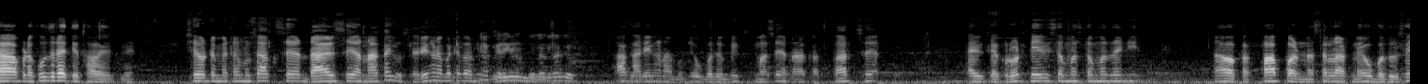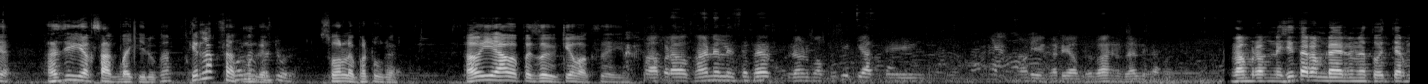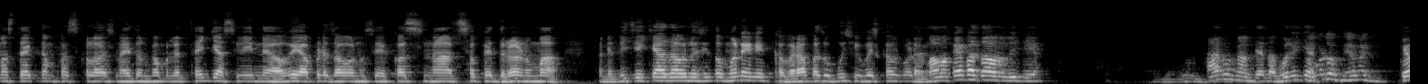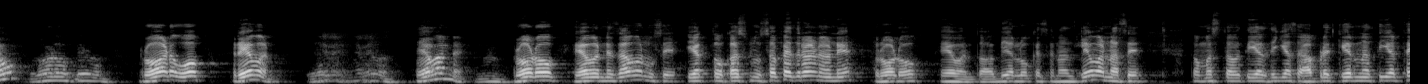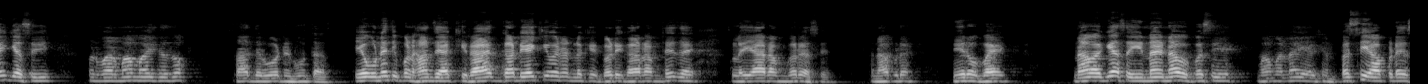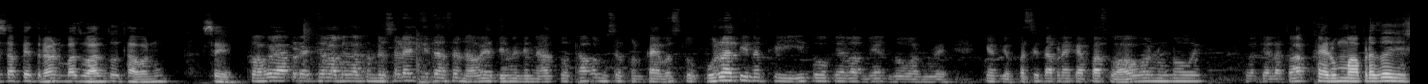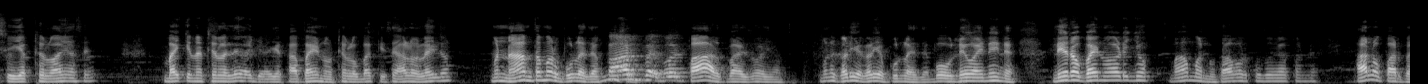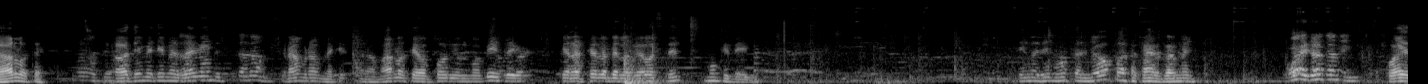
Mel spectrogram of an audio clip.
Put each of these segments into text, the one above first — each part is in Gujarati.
હા આપણે ગુજરાતી થાળી છે. સેવ ટમેટાનું શાક છે દાળ છે અને આ કયું છે? રીંગણા બટાકાનું? આખા રીંગણાનું એવું બધું મિક્સમાં છે અને આખા ભાત છે. આવી કંઈક રોટલી એવી છે મસ્ત મજાની. આવા કાંક પાપડ ને સલાડ ને એવું બધું છે. હજી એક શાક બાકી રહ્યું કેટલાક શાક મગજ સોલે ભટુરે. હવે એ આવે પછી જોયું કેવાક છે આપણે ફાઇનલી સફેદ રણમાં પૂરી ગયા છે ઘડી આપણે ચાલી આપણે. રામ રામ ને સીતારામ ડાયર ને તો અત્યારે મસ્ત એકદમ ફર્સ્ટ ક્લાસ નાઈધોન કમ્પ્લીટ થઈ ગયા છે ને હવે આપણે જવાનું છે કચ્છના સફેદ રણમાં. અને બીજે ક્યાં જવાનું છે તો મને નહીં ખબર. આ બધું પૂછ્યું પછી ખબર પડે. મામા કઈ બાજુ જવાનું બીજે? સારું નામ દેતા ભૂલી ગયા. કેવું? રોડ ઓફ રેવન હેવન ને? રોડ ઓફ હેવન ને જવાનું છે. એક તો કચ્છનું સફેદ રણ અને રોડ ઓફ હેવન તો આ બે લોકેશન આજ લેવાના છે. તો મસ્ત હવે તૈયાર થઈ ગયા છે. આપણે કેરના તૈયાર થઈ ગયા છે પણ મારા મામા આવી જતો સાદર ઓઢીને ઉતાર. એવું નથી, પણ સાંજે આખી રાત ગાડી આખી હોય ને એટલે કે ઘડીક આરામ થઈ જાય, એટલે એ આરામ કરે છે. અને આપણે નીરોભાઈ નાવા ગયા છે. એ નાય નાવે, પછી મામા નાઈ આવશે પછી આપણે સફેદ રણ બાજુ હાલતું થવાનું છે. તો હવે આપણે છેલ્લા પેલા ખંડે ચડાઈ દીધા છે ને હવે ધીમે ધીમે હાલતું થવાનું છે, પણ કાંઈ વસ્તુ ભૂલાતી નથી. એ તો પેલા મેન જોવાનું રહે કેમ કે પછી તો આપણે કાંઈ પાછું આવવાનું ન હોય. તો તો આખા રૂમમાં આપણે જોઈ જઈશું એક ઠેલો અહીંયા છે. બાકીના ઠેલા લેવા જાય. એક આ ભાઈનો ઠેલો બાકી છે. હાલો લઈ લો. મને નામ તમારું ભૂલાઈ જાય પાર્થભાઈ જોઈએ એમ મને ઘડીએ ઘડીએ ભૂલાઈ જાય બહુ લેવાય નહીં ને. નીરવભાઈ નું આવડી ગયો. મામાનું તો આવડતું જોઈએ આપણને. હાલો પાર્થભાઈ હાલો તે. હવે ધીમે ધીમે લાવી. રામ રામ ને સીતારામ હાલો તે ફોર વ્હીલમાં બે જઈએ. પેલા ઠેલા બેલા વ્યવસ્થિત મૂકી દેવી ધીમે ધીમે ઉતરજો પાછા ખાય ગમે હોય જતા નહીં. હવે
